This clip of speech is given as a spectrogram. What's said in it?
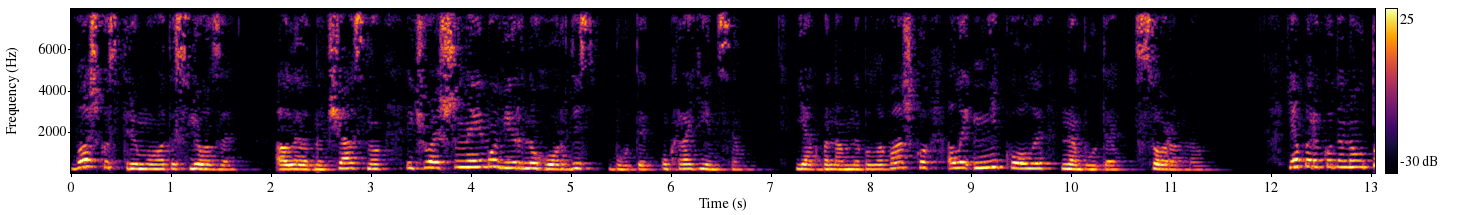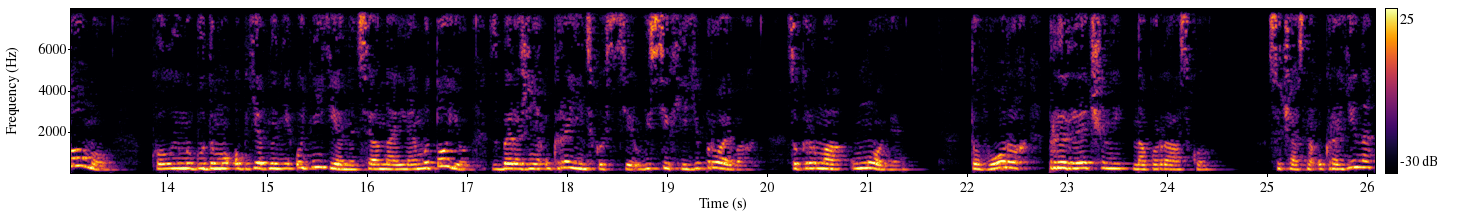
важко стримувати сльози, але одночасно відчуваєш неймовірну гордість бути українцем. Як би нам не було важко, але ніколи не буде соромно. Я переконана у тому, коли ми будемо об'єднані однією національною метою збереження українськості в усіх її проявах, зокрема у мові, то ворог приречений на поразку. Сучасна Україна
